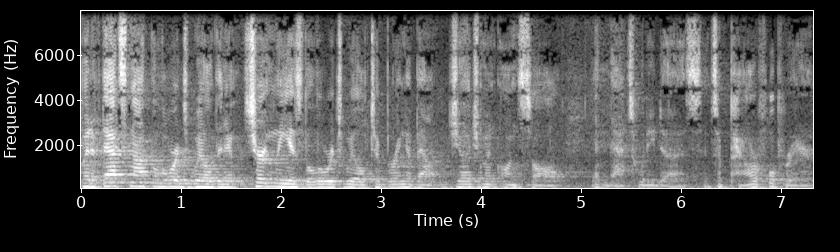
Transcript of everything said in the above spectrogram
But if that's not the Lord's will, then it certainly is the Lord's will to bring about judgment on Saul, and that's what he does. It's a powerful prayer.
